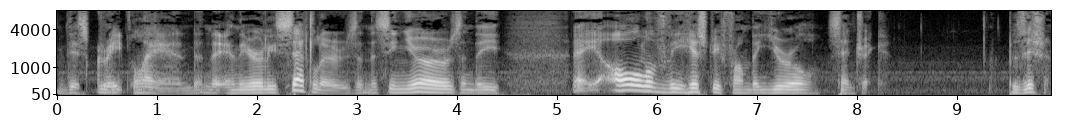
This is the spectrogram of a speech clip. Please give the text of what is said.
this great land and the, and the early settlers and the seigneurs and the all of the history from the Eurocentric position.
